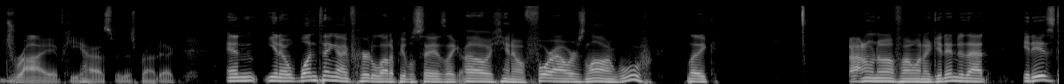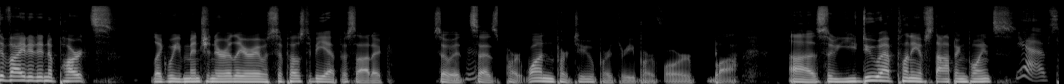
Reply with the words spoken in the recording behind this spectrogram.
drive he has for this project. And you know, one thing I've heard a lot of people say is like, "Oh, you know, 4 hours long. Woo." Like I don't know if I want to get into that. It is divided into parts. Like we mentioned earlier, it was supposed to be episodic. So it Mhm. says part one, part two, part three, part four, blah. Uh, so you do have plenty of stopping points. Yeah, absolutely.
